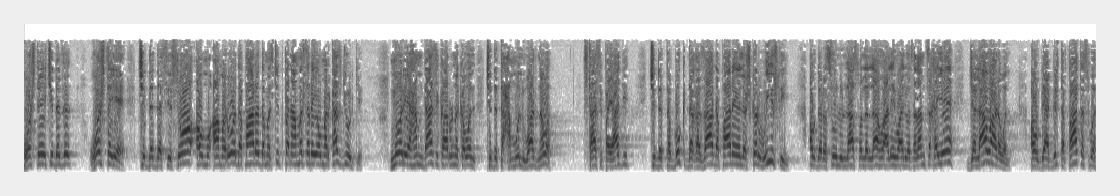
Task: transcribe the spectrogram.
غوښته یې چې د غوښته یې چې د دسیسو او مؤامرو لپاره د مسجد په نامه سره یو مرکز جوړ کړي، نور یې هم داسې کارونه کول چې د تحمل وړ نه وه. ستاسې په یاد دي چې د تبوک د غزا لپاره یې لښکر وایست او د رسول الله صلی الله علیه وآله وسلم څخه یې جلا واړول او بیا بیرته پاته شوه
